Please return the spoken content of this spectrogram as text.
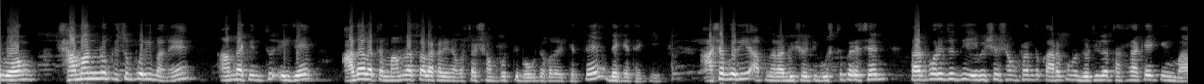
এবং সামান্য কিছু পরিমাণে আমরা কিন্তু এই যে আদালতে মামলা চলাকালীন অবস্থায় সম্পত্তি ভোগ দখলের ক্ষেত্রে দেখে থাকি। আশা করি আপনারা বিষয়টি বুঝতে পেরেছেন। তারপরে যদি এই বিষয় সংক্রান্ত কারও কোনো জটিলতা থাকে কিংবা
